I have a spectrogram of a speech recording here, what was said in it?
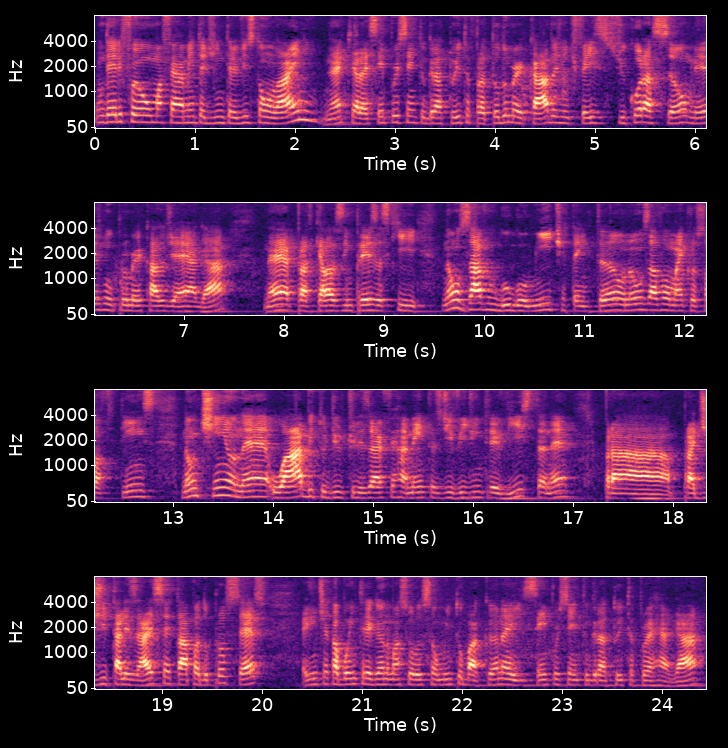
Um deles foi uma ferramenta de entrevista online, né, que ela é 100% gratuita para todo o mercado. A gente fez isso de coração mesmo para o mercado de RH, né, para aquelas empresas que não usavam Google Meet até então, não usavam Microsoft Teams, não tinham né, o hábito de utilizar ferramentas de vídeo entrevista né, para digitalizar essa etapa do processo. A gente acabou entregando uma solução muito bacana e 100% gratuita para o RH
